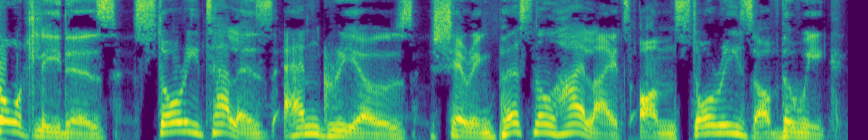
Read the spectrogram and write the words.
Thought leaders, storytellers, and griots sharing personal highlights on Stories of the Week.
